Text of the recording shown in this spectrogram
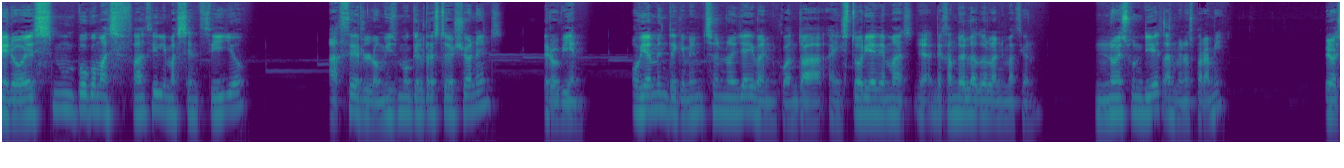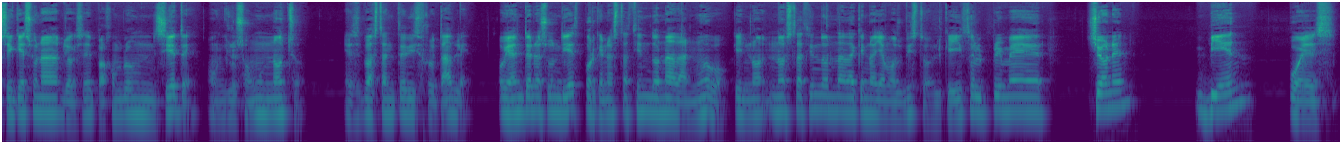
Pero es un poco más fácil y más sencillo hacer lo mismo que el resto de shonen, pero bien. Obviamente que Mention no ya iba en cuanto a, a, historia y demás, ya dejando de lado la animación. No es un 10, al menos para mí. Pero sí que es una, yo que sé, por ejemplo, un 7 o incluso un 8. Es bastante disfrutable. Obviamente no es un 10 porque no está haciendo nada nuevo, que no, no está haciendo nada que no hayamos visto. El que hizo el primer shonen bien, pues,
